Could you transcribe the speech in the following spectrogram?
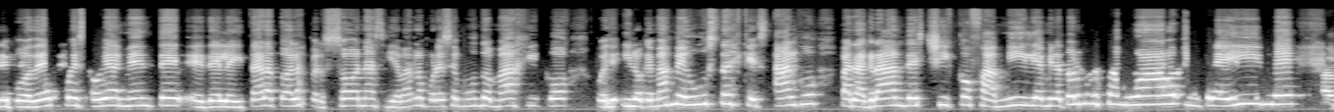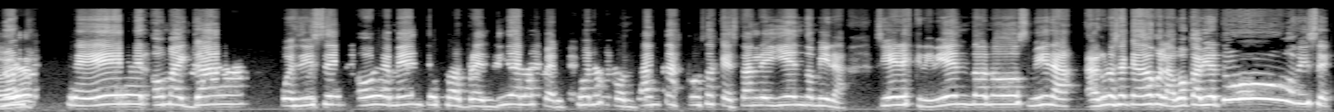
de poder pues obviamente eh, deleitar a todas las personas y llevarlo por ese mundo mágico. Pues y lo que más me gusta es que es algo para grandes, chicos, familia. Mira, todo el mundo está wow, increíble. No creer, oh my God. Pues dice, obviamente, sorprendida las personas con tantas cosas que están leyendo. Mira, siguen escribiéndonos. Mira, algunos se han quedado con la boca abierta. ¡Uh! Dice,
